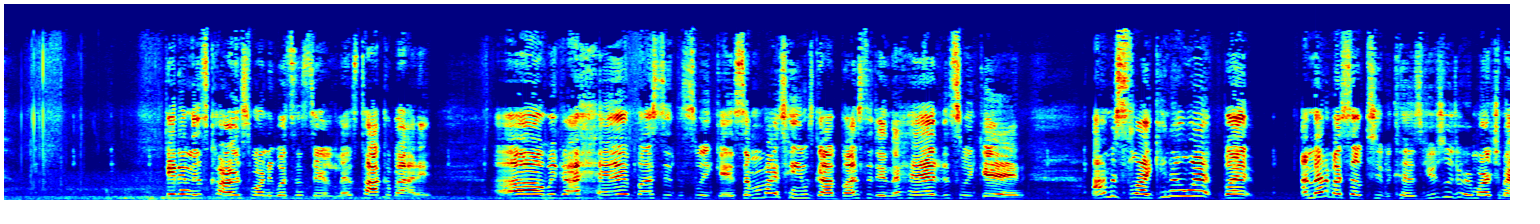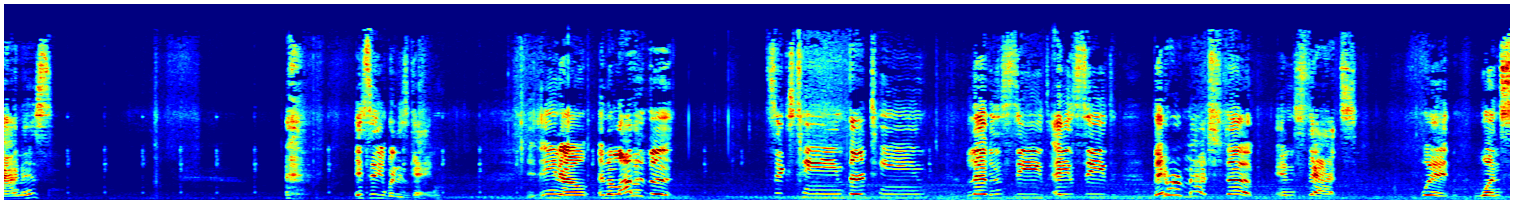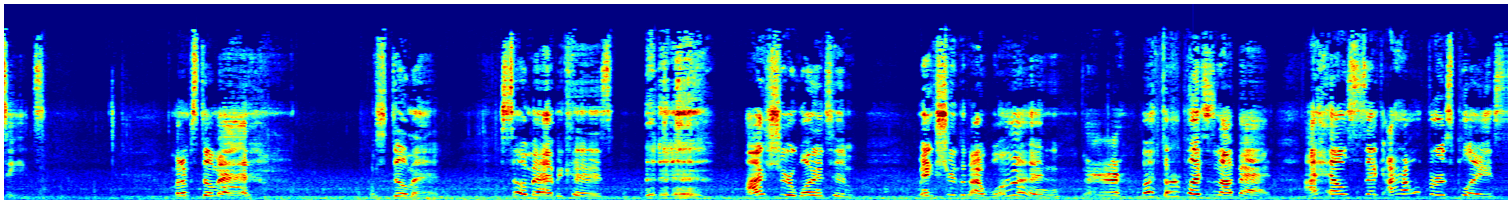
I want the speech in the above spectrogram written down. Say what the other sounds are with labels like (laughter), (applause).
Get in this car this morning with sincerely. Let's talk about it. Oh, we got head busted this weekend. Some of my teams got busted in the head this weekend. I'm just like, you know what? But I'm mad at myself too because usually during March Madness, (laughs) it's anybody's game. You know, and a lot of the 16, 13, 11 seeds, 8 seeds, they were matched up in stats with one seeds. But I'm still mad. I'm still mad. So mad because (clears throat) I sure wanted to make sure that I won. But third place is not bad. I held second. I held first place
